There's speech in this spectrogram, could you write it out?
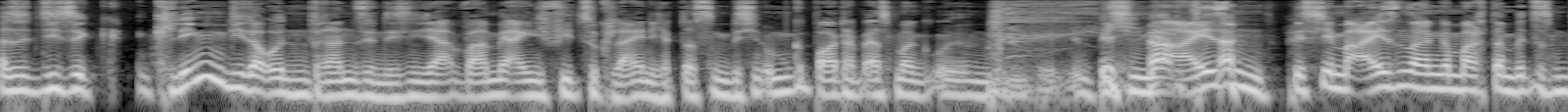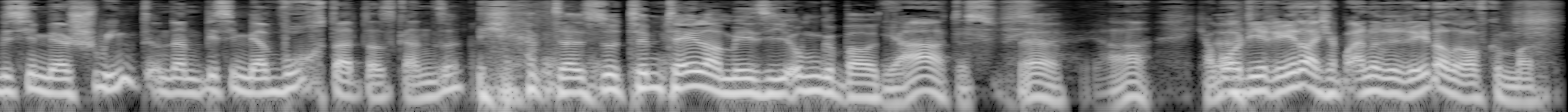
also diese Klingen, die da unten dran sind, die sind ja, waren mir eigentlich viel zu klein. Ich habe das ein bisschen umgebaut, habe erstmal ähm, ein bisschen mehr Eisen, bisschen mehr Eisen dran gemacht, damit es ein bisschen mehr schwingt und dann ein bisschen mehr Wucht hat, das Ganze. ich habe das so Tim Taylor mäßig umgebaut. Ja, das, Ja. ja. Ich habe auch die Räder, ich habe andere Räder drauf gemacht.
